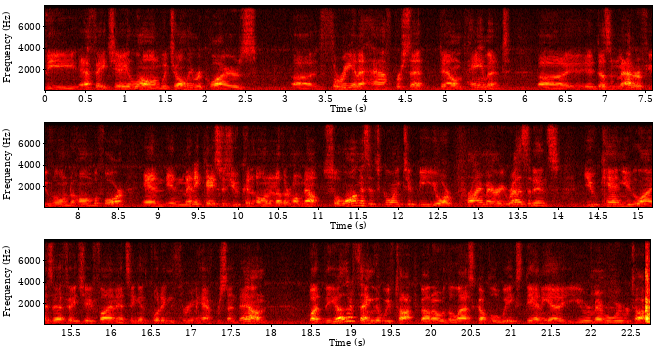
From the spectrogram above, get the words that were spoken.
The FHA loan, which only requires uh, three and a half percent down payment, uh, it doesn't matter if you've owned a home before, and in many cases, you can own another home now. So long as it's going to be your primary residence, you can utilize FHA financing and putting three and a half percent down. But the other thing that we've talked about over the last couple of weeks, Danny, uh, you remember we were talking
